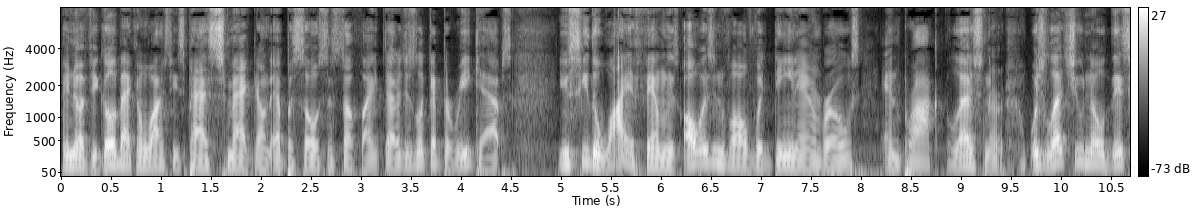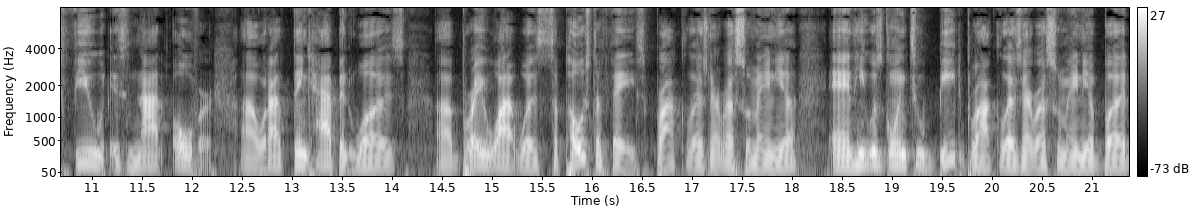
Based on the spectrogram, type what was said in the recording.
you know, if you go back and watch these past SmackDown episodes and stuff like that, or just look at the recaps, you see the Wyatt family is always involved with Dean Ambrose and Brock Lesnar, which lets you know this feud is not over. Uh, what I think happened was uh, Bray Wyatt was supposed to face Brock Lesnar at WrestleMania, and he was going to beat Brock Lesnar at WrestleMania, but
